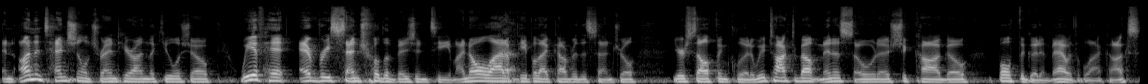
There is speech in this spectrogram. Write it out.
an unintentional trend here on the Kuehl Show, we have hit every Central Division team. I know a lot yeah. of people that cover the Central, yourself included. We've talked about Minnesota, Chicago, both the good and bad with the Blackhawks,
